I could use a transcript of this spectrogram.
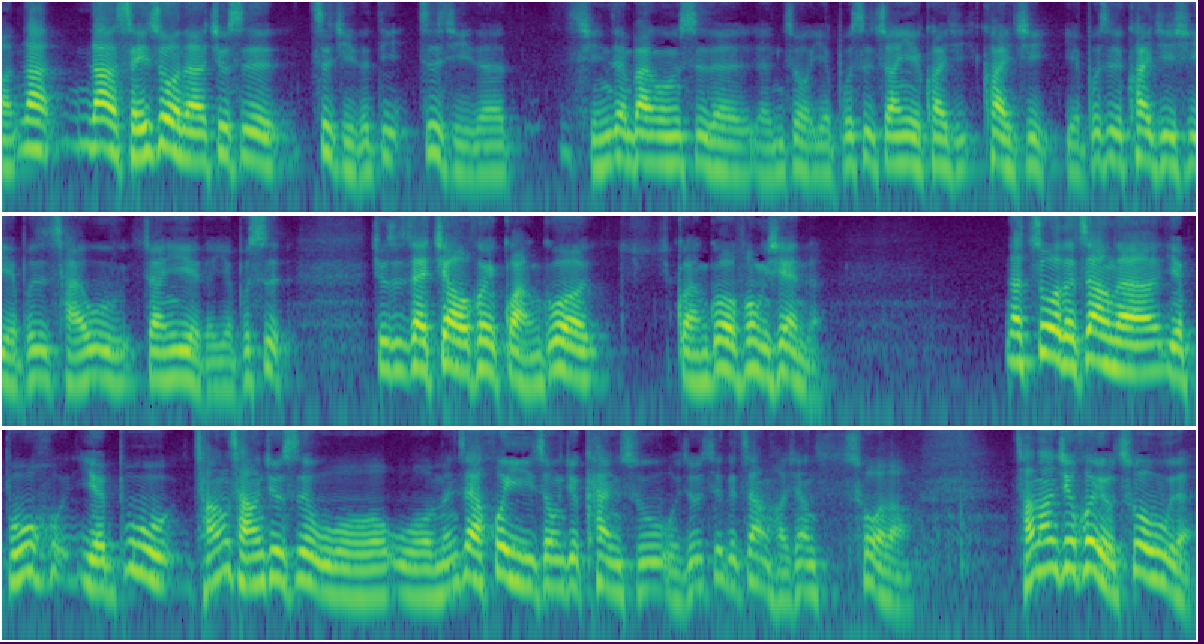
啊，那那谁做呢？就是自己的地自己的。行政办公室的人做，也不是专业会计会计，也不是会计系，也不是财务专业的，也不是，就是在教会管过管过奉献的。那做的账呢，也不会也不常常就是我我们在会议中就看出，我觉得这个账好像错了，常常就会有错误的，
